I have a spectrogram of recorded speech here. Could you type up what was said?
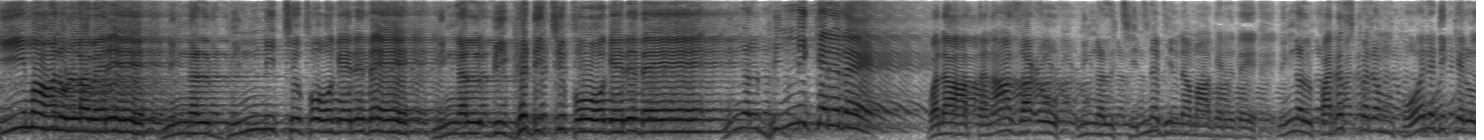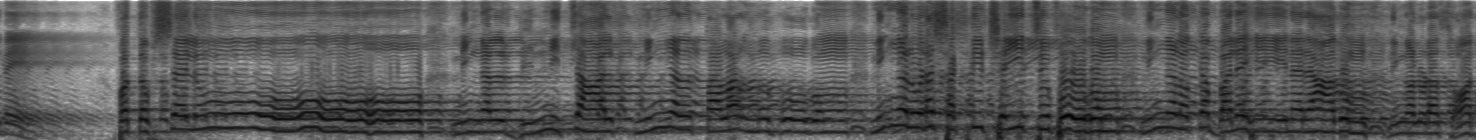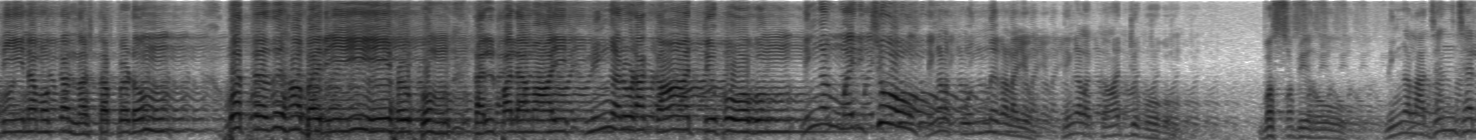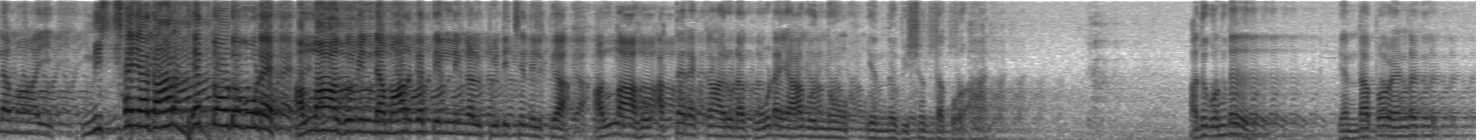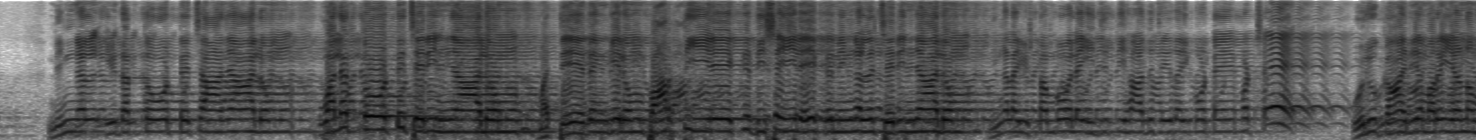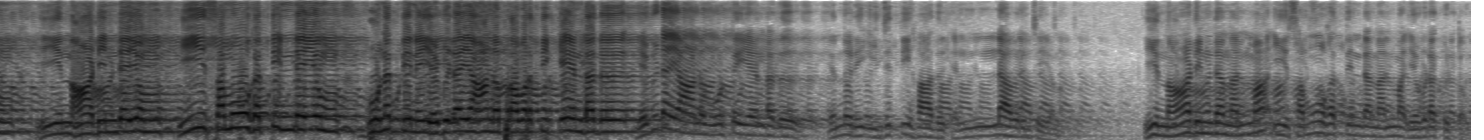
ഈമാനുള്ളവരെ നിങ്ങൾ ഭിന്നിച്ചു പോകരുതേ നിങ്ങൾ വിഘടിച്ചു പോകരുതേ. നിങ്ങൾ ഭിന്നിക്കരുതേ. വലാ നിങ്ങൾ ചിന്ന ഭിന്നമാകരുതേ നിങ്ങൾ പരസ്പരം പോരടിക്കരുതേ. നിങ്ങൾ ഭിന്നിച്ചാൽ നിങ്ങൾ തളർന്നു പോകും നിങ്ങളുടെ ശക്തി ക്ഷയിച്ചു പോകും നിങ്ങളൊക്കെ ബലഹീനരാകും നിങ്ങളുടെ സ്വാധീനമൊക്കെ നഷ്ടപ്പെടും ും. തൽഫലമായി നിങ്ങളുടെ കാറ്റ് പോകും. നിങ്ങൾ മരിച്ചു പോകും നിങ്ങളെ കൊന്നുകളയും നിങ്ങളെ കാറ്റ് പോകും. വസ്ബിറു. നിങ്ങൾ അജഞ്ചലമായി നിശ്ചയദാർഢ്യത്തോടുകൂടെ അള്ളാഹുവിന്റെ മാർഗത്തിൽ നിങ്ങൾ പിടിച്ചു നിൽക്കുക. അള്ളാഹു അത്തരക്കാരുടെ കൂടെയാകുന്നു എന്ന് വിശുദ്ധ ഖുർആൻ. അതുകൊണ്ട് എന്താപ്പോ വേണ്ടത്? നിങ്ങൾ ഇടത്തോട്ട് ചാഞ്ഞാലും വലത്തോട്ട് ചെരിഞ്ഞാലും മറ്റേതെങ്കിലും പാർട്ടിയിലേക്ക് ദിശയിലേക്ക് നിങ്ങൾ ചെരിഞ്ഞാലും നിങ്ങളെ ഇഷ്ടം പോലെ ഇജിത്തിഹാദ് ചെയ്തായിക്കോട്ടെ. പക്ഷേ ഒരു കാര്യമറിയണം. ഈ നാടിന്റെയും ഈ സമൂഹത്തിന്റെയും ഗുണത്തിന് എവിടെയാണ് പ്രവർത്തിക്കേണ്ടത്? എവിടെയാണ് വോട്ട് ചെയ്യേണ്ടത്? എന്നൊരു ഇജിത്തിഹാദ് എല്ലാവരും ചെയ്യണം. ഈ നാടിന്റെ നന്മ ഈ സമൂഹത്തിന്റെ നന്മ എവിടെ കിട്ടും?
